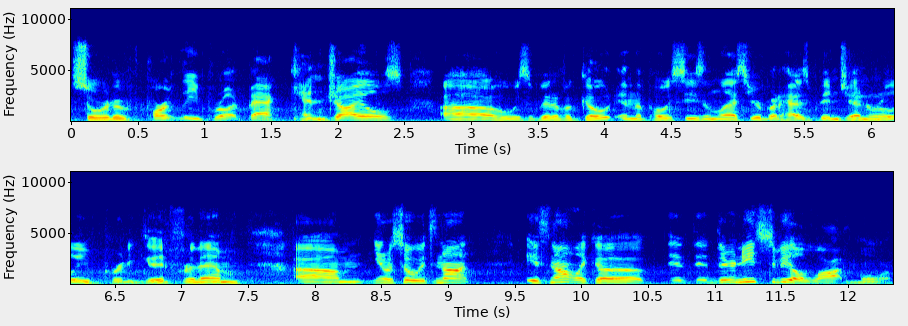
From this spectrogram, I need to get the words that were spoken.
sort of partly brought back Ken Giles, uh, who was a bit of a goat in the postseason last year, but has been generally pretty good for them. Um, you know, so it's not it's not like a it, there needs to be a lot more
